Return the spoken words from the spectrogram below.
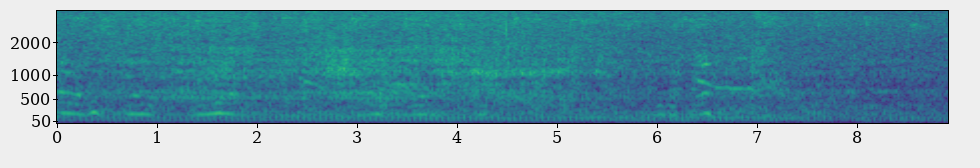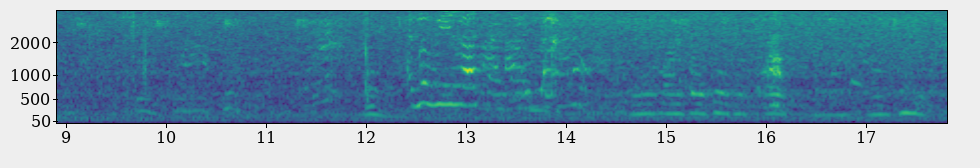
I'm going to go to the you.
